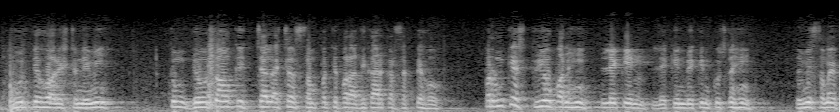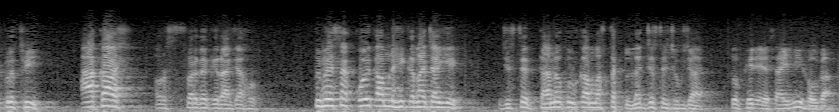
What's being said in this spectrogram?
भूलते हो अरिष्ट नेमी तुम देवताओं की चल अचल संपत्ति पर अधिकार कर सकते हो पर उनके स्त्रियों पर नहीं। लेकिन लेकिन लेकिन कुछ नहीं? तुम इस समय पृथ्वी आकाश और स्वर्ग के राजा हो। तुम्हें ऐसा कोई काम नहीं करना चाहिए। जिससे दानवकुल का मस्तक लज्ज से झुक जाए। तो फिर ऐसा ही होगा।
